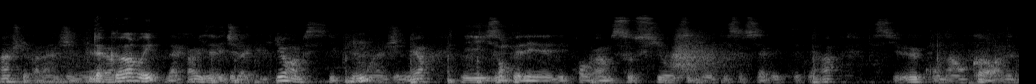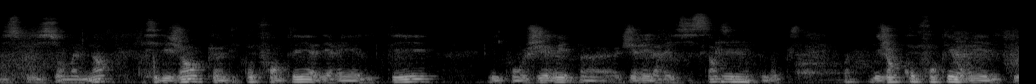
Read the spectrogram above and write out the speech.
Ah, je te parle d'ingénieurs. D'accord, oui. D'accord, ils avaient déjà de la culture, hein, parce qu'ils étaient plus ou mhm. moins ingénieurs, et ils ont fait des, programmes sociaux, sécurité sociale, etc., si eux, qu'on a encore à notre disposition maintenant. C'est des gens qui ont été confrontés à des réalités et qui ont géré, euh, la résistance. Mhm. Donc, des gens confrontés aux réalités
